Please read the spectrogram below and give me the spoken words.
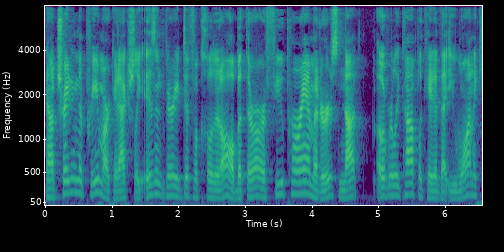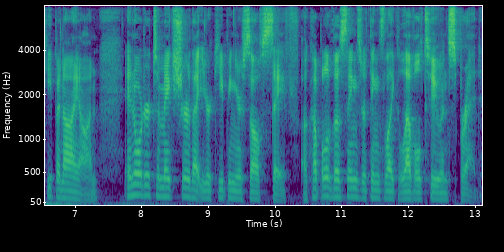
Now, trading the pre market actually isn't very difficult at all, but there are a few parameters, not overly complicated, that you want to keep an eye on in order to make sure that you're keeping yourself safe. A couple of those things are things like level two and spread,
